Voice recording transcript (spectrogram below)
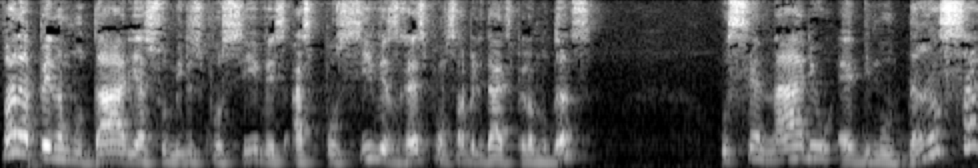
Vale a pena mudar e assumir os possíveis, as possíveis responsabilidades pela mudança? O cenário é de mudança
